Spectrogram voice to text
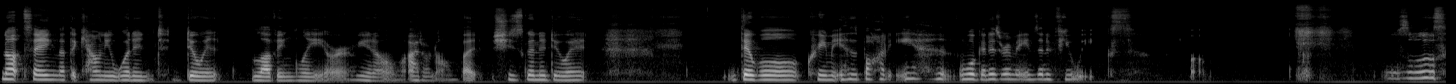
Not saying that the county wouldn't do it lovingly or, you know, I don't know, but she's to do it. They will cremate his body and we'll get his remains in a few weeks. Um, this was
